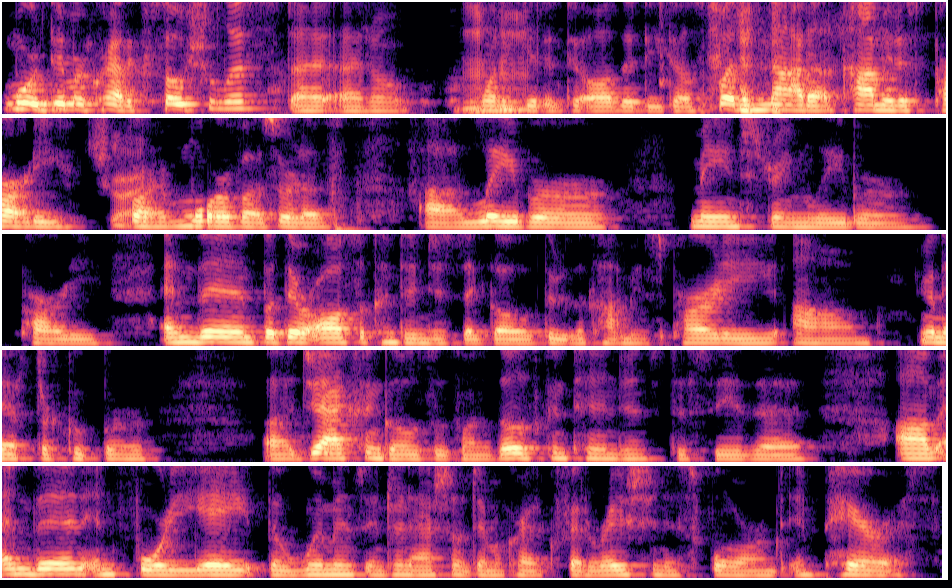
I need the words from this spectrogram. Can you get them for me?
more democratic socialist. I, I don't mm-hmm. want to get into all the details, but not a communist party, sure. but more of a sort of uh, labor mainstream labor party. And then, but there are also contingents that go through the Communist Party. Um, and Esther Cooper uh, Jackson goes with one of those contingents to see the. Um, and then in 48, the Women's International Democratic Federation is formed in Paris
